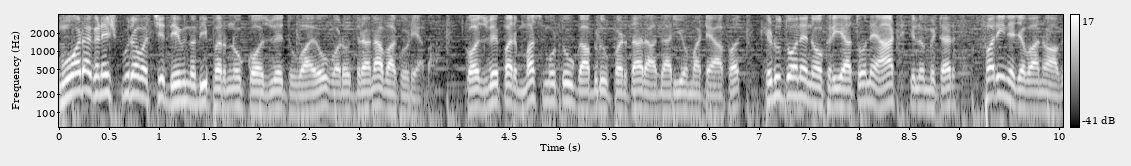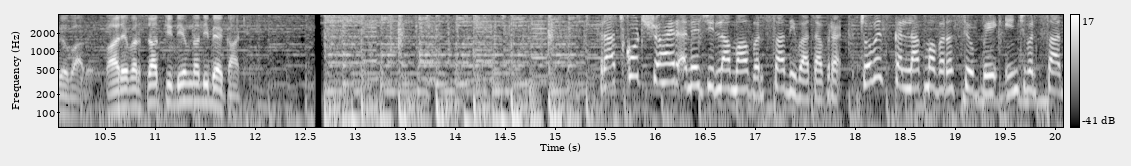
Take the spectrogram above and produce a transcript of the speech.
મુવાડા ગણેશપુરા વચ્ચે દેવ નદી પરનો કોઝવે ધોવાયો વડોદરાના વાઘોડિયામાં. કોઝવે પર મસ મોટું ગાબડું પડતા રાહદારીઓ માટે આફત, ખેડૂતો અને નોકરિયાતોને આઠ કિલોમીટર ફરીને જવાનો આવ્યો વારો. ભારે વરસાદથી દેવ નદી બે કાંઠે. રાજકોટ શહેર અને જિલ્લામાં વરસાદી વાતાવરણ. ચોવીસ કલાકમાં વરસ્યો બે ઇંચ વરસાદ.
